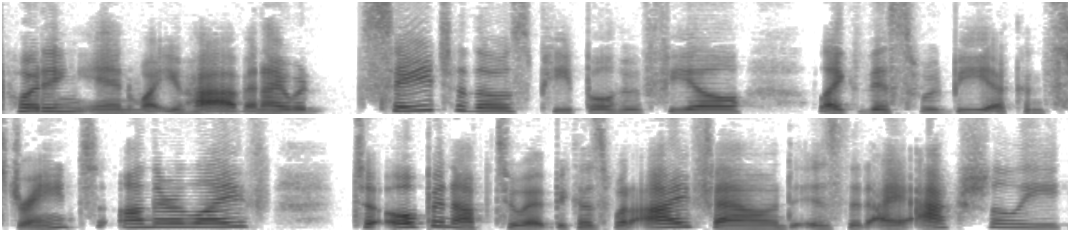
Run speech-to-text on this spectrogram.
putting in what you have. And I would say to those people who feel like this would be a constraint on their life to open up to it because what I found is that I actually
